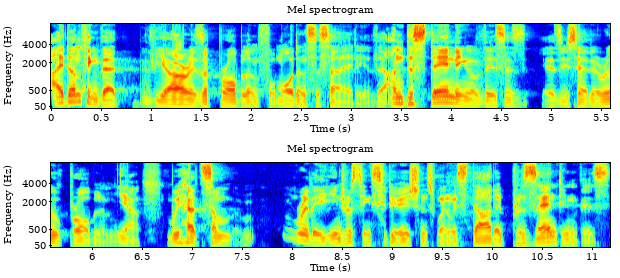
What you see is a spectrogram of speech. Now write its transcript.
I don't think that VR is a problem for modern society. The understanding of this is, as you said, a real problem. Yeah, we had some really interesting situations when we started presenting this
